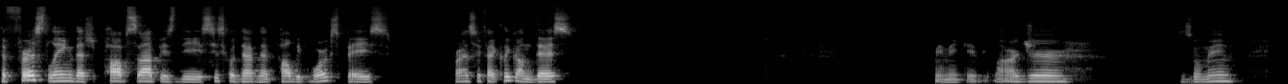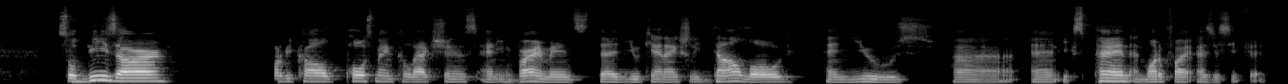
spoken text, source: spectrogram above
the first link that pops up is the Cisco DevNet Public Workspace, right? So if I click on this, let me make it larger, zoom in. So these are what we call Postman collections and environments that you can actually download and use uh, and expand and modify as you see fit.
